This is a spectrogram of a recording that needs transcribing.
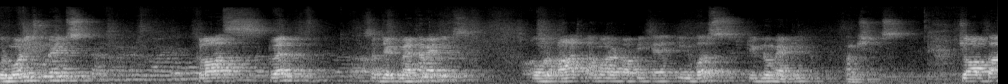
Good morning students class twelfth subject mathematics और आज का हमारा टॉपिक है इनवर्स ट्रिग्नोमेट्रिक फ़ंक्शंस जो आपका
